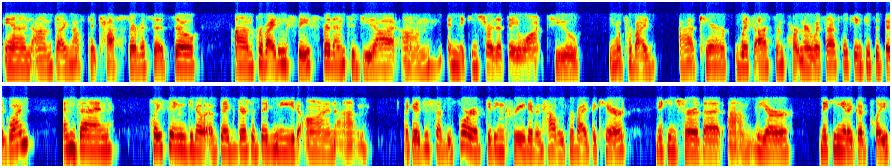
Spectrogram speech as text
and um, diagnostic cath services. So um, providing space for them to do that um, and making sure that they want to, you know, provide uh, care with us and partner with us, I think is a big one. And then placing, you know, a big, there's a big need on, um, like I just said before, of getting creative in how we provide the care, making sure that um, we are making it a good place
